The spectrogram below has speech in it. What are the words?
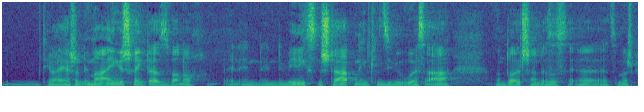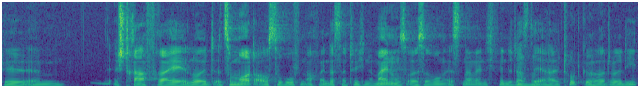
die war ja schon immer eingeschränkt, also es war noch in, in, in den wenigsten Staaten, inklusive USA und Deutschland, ist es äh, zum Beispiel ähm, straffrei Leute zum Mord auszurufen, auch wenn das natürlich eine Meinungsäußerung ist, ne? wenn ich finde, dass mhm. der halt tot gehört oder die.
